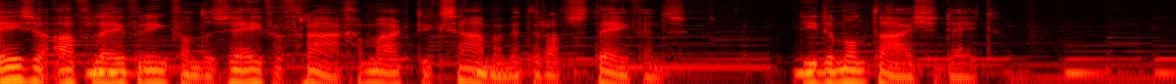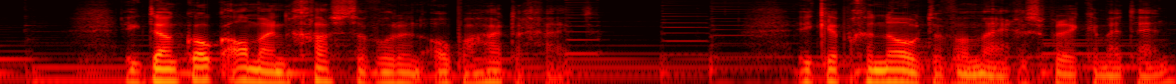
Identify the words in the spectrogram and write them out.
Deze aflevering van de Zeven Vragen maakte ik samen met Raf Stevens, die de montage deed. Ik dank ook al mijn gasten voor hun openhartigheid. Ik heb genoten van mijn gesprekken met hen.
